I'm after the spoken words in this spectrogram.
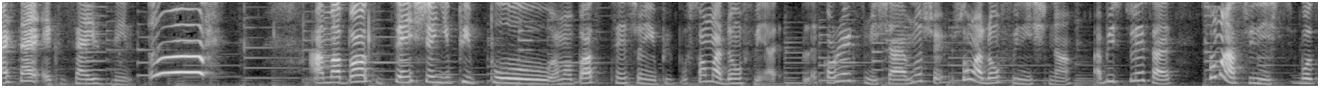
i started exercising I'm about to tension you people. I'm about to tension you people. Some I don't finish. Correct me, Sha. I'm not sure. Some I don't finish now. I be students are some has finished, but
